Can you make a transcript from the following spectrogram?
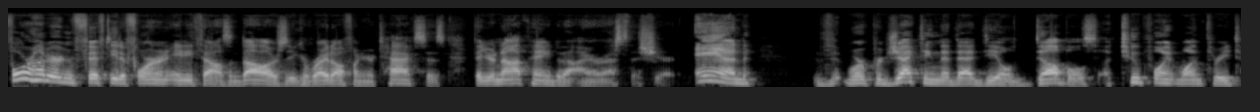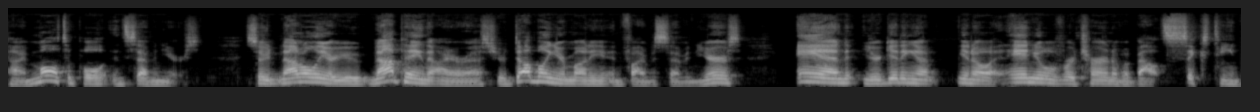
450 to 480,000 dollars that you can write off on your taxes that you're not paying to the IRS this year. And th- we're projecting that that deal doubles a 2.13 time multiple in 7 years. So not only are you not paying the IRS, you're doubling your money in 5 to 7 years and you're getting a you know an annual return of about 16%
